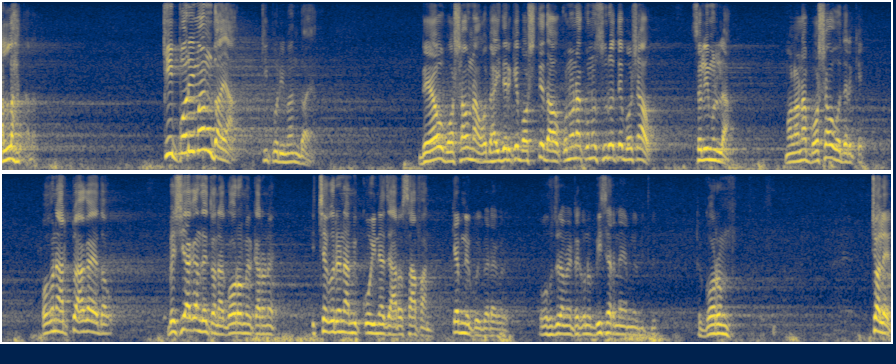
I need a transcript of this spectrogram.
আল্লাহ তালা কি পরিমাণ দয়া, কি পরিমাণ দয়া। দেও, বসাও না ওই ভাইদেরকে বসতে দাও, কোনো না কোনো সুরতে বসাও। সলিমুল্লাহ, মৌলানা, বসাও ওদেরকে। ওখানে আর একটু আগায় দাও। বেশি আগান যাইতো না, গরমের কারণে। ইচ্ছা করে না আমি কই না যে আরও সাফান। কেমনে কই বেটা করে? ও হুজুর, আমার এটা কোনো বিচার নাই আপনার ভিতরে। একটু গরম চলেন।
